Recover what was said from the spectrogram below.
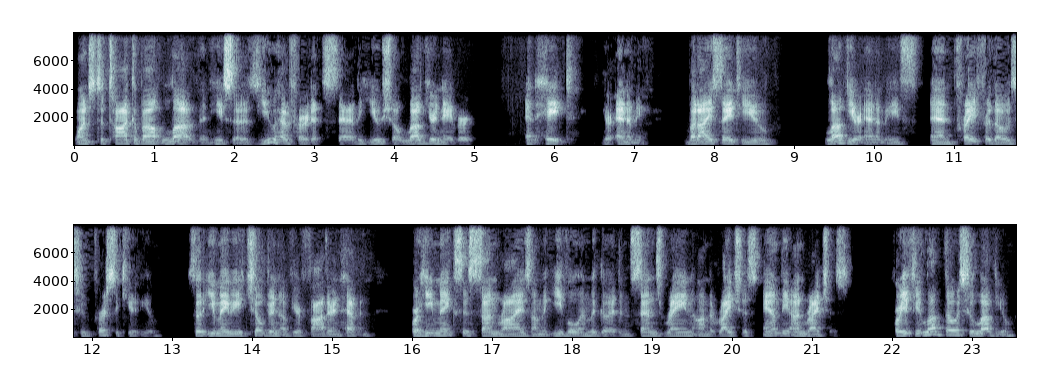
wants to talk about love. And he says, You have heard it said, You shall love your neighbor and hate your enemy. But I say to you, love your enemies and pray for those who persecute you, so that you may be children of your Father in heaven. For he makes his sun rise on the evil and the good, and sends rain on the righteous and the unrighteous. For if you love those who love you,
